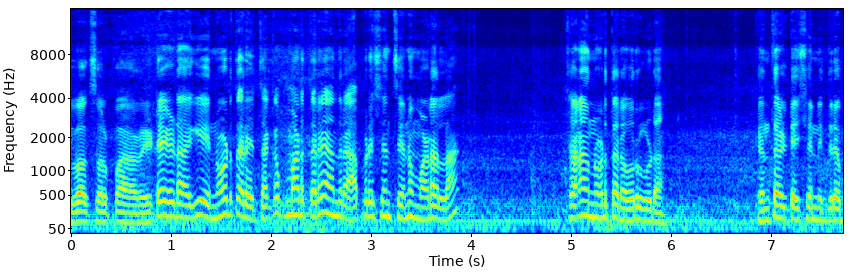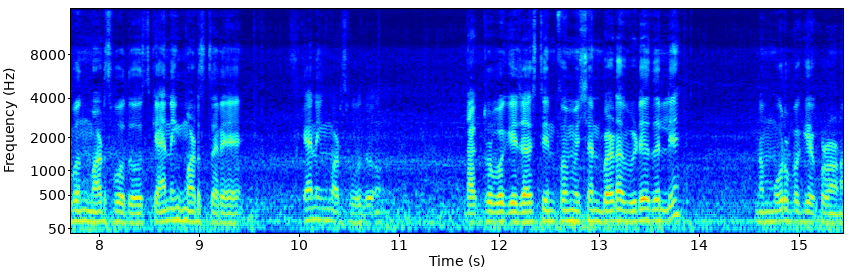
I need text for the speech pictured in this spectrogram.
ಇವಾಗ ಸ್ವಲ್ಪ ರಿಟೈರ್ಡ್ ಆಗಿ ನೋಡ್ತಾರೆ ಚೆಕಪ್ ಮಾಡ್ತಾರೆ ಅಂದರೆ ಆಪ್ರೇಷನ್ಸ್ ಏನೂ ಮಾಡಲ್ಲ. ಚೆನ್ನಾಗಿ ನೋಡ್ತಾರೆ ಅವರು ಕೂಡ. ಕನ್ಸಲ್ಟೇಷನ್ ಇದ್ದರೆ ಬಂದು ಮಾಡಿಸ್ಬೋದು ಸ್ಕ್ಯಾನಿಂಗ್ ಮಾಡಿಸ್ತಾರೆ. ಸ್ಕ್ಯಾನಿಂಗ್ ಮಾಡಿಸ್ಬೋದು. ಡಾಕ್ಟ್ರ್ ಬಗ್ಗೆ ಜಾಸ್ತಿ ಇನ್ಫಾರ್ಮೇಷನ್ ಬೇಡ. ವಿಡಿಯೋದಲ್ಲಿ ನಮ್ಮ ಊರ ಬಗ್ಗೆ ಕೊಡೋಣ.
